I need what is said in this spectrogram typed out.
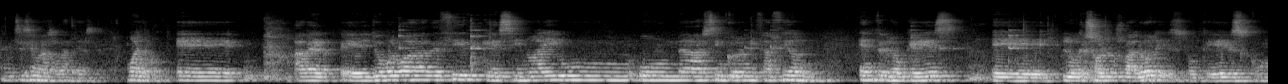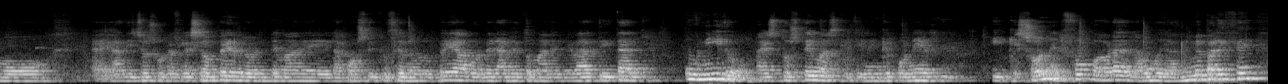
Muchísimas gracias. Bueno, eh, a ver, eh, yo vuelvo a decir que si no hay un, una sincronización entre lo que es eh, lo que son los valores, lo que es como eh, ha dicho su reflexión Pedro, el tema de la Constitución Europea, volver a retomar el debate y tal, unido a estos temas que tienen que poner y que son el foco ahora de la UE. A mí me parece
